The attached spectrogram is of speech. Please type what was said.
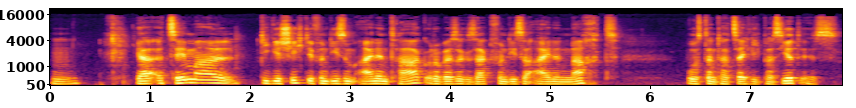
Mhm. Ja, erzähl mal die Geschichte von diesem einen Tag oder besser gesagt von dieser einen Nacht, wo es dann tatsächlich passiert ist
